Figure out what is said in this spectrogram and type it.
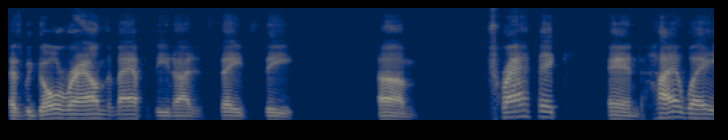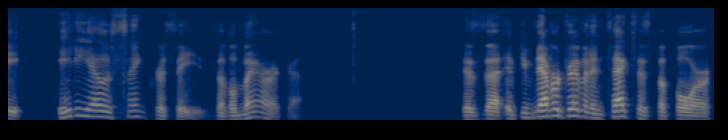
As we go around the map of the United States, the um traffic and highway idiosyncrasies of America. Because uh, if you've never driven in Texas before,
